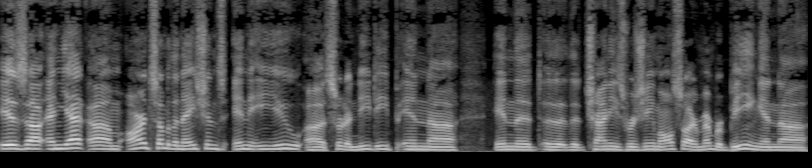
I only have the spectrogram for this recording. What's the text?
Is uh, and yet um, aren't some of the nations in the EU uh, sort of knee deep in uh, in the uh, the Chinese regime. Also, I remember being in uh,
